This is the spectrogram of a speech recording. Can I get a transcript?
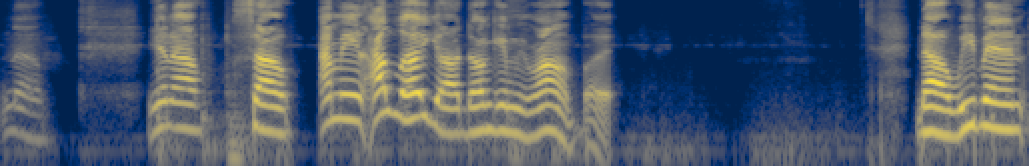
No. You know, so I mean, I love y'all, don't get me wrong, but no, we've been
